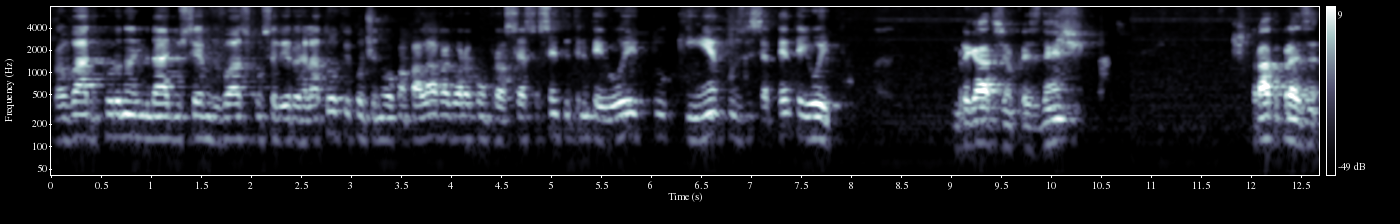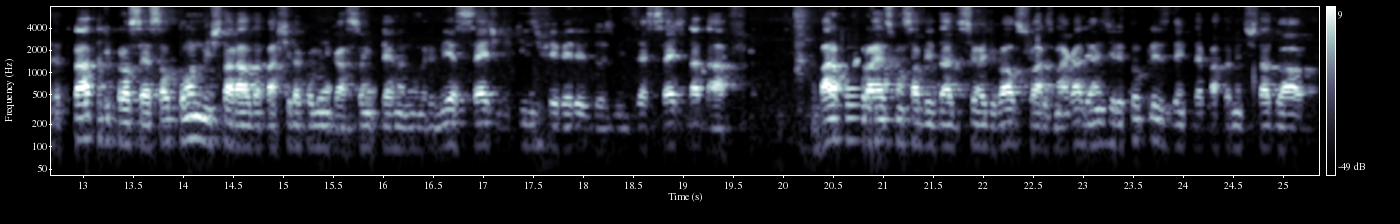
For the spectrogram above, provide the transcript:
Aprovado por unanimidade dos termos de votos, conselheiro relator, que continua com a palavra agora com o processo 138.578. Obrigado, senhor presidente. Trata, trata de processo autônomo instaurado a partir da comunicação interna número 67, de 15 de fevereiro de 2017, da DAF, para apurar a responsabilidade do senhor Edivaldo Soares Magalhães, diretor-presidente do Departamento Estadual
